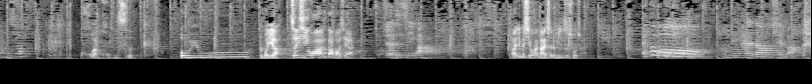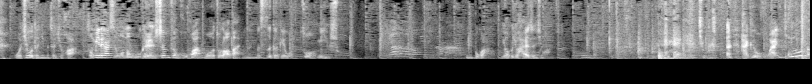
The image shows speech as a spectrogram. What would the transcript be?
红色。换红色。哦呦，我赢了，真心话还是大冒险？选是真心话。把你们喜欢男生的名字说出来。哎不不不不不，嗯，还是大冒险吧。我就等你们这句话。从明天开始，我们五个人身份互换，我做老板，你们四个给我做秘书。你要那么多秘书干嘛？你不管，要不就还是真心话。嘿嘿，就是，嗯，还给我还丢了。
